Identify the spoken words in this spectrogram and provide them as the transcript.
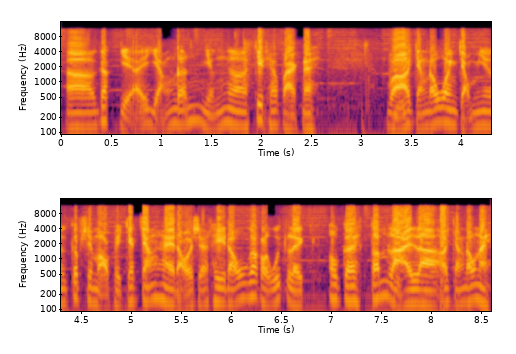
uh, rất dễ dẫn đến những uh, chiếc thẻ phạt này và ở trận đấu quan trọng như cúp C1 thì chắc chắn hai đội sẽ thi đấu rất là quyết liệt. Ok, tóm lại là ở trận đấu này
